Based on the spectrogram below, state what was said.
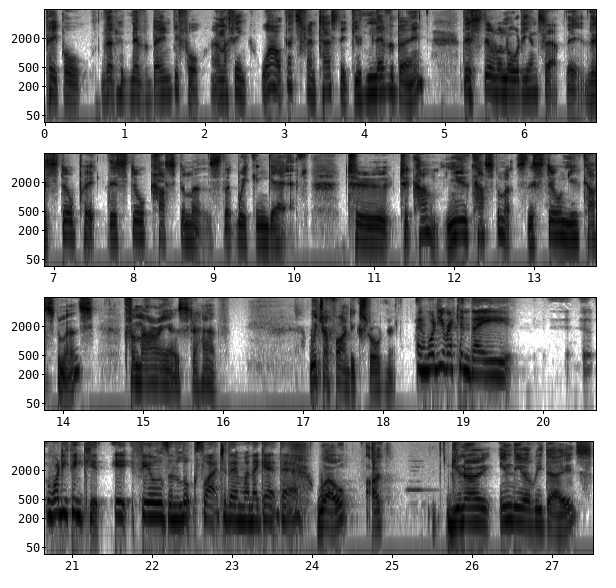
people that had never been before. And I think, wow, that's fantastic. You've never been. There's still an audience out there. There's still pe- there's still customers that we can get to to come. New customers. There's still new customers for Mario's to have, which I find extraordinary. And what do you reckon they what do you think it, it feels and looks like to them when they get there? Well, I, you know, in the early days,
